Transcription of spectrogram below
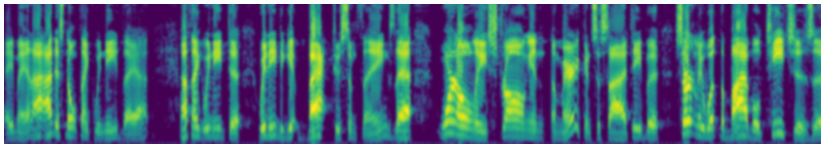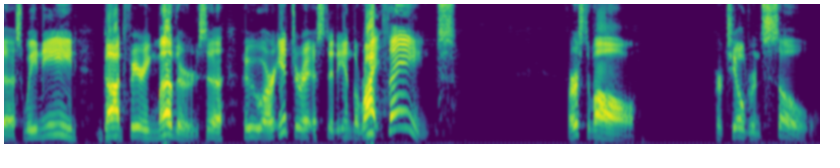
Amen. I, I just don't think we need that. I think we need to we need to get back to some things that weren't only strong in American society, but certainly what the Bible teaches us. We need God-fearing mothers uh, who are interested in the right things. First of all, her children's soul.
